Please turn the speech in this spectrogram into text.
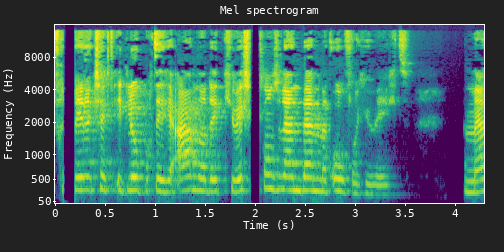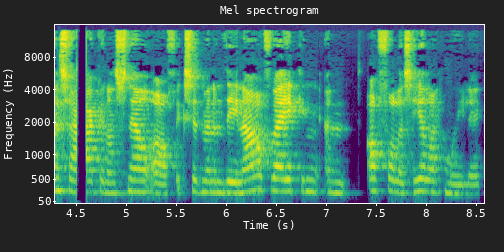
Frederik zegt, ik loop er tegenaan dat ik gewichtsconsulent ben met overgewicht. En mensen haken dan snel af. Ik zit met een DNA-afwijking en afval is heel erg moeilijk.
